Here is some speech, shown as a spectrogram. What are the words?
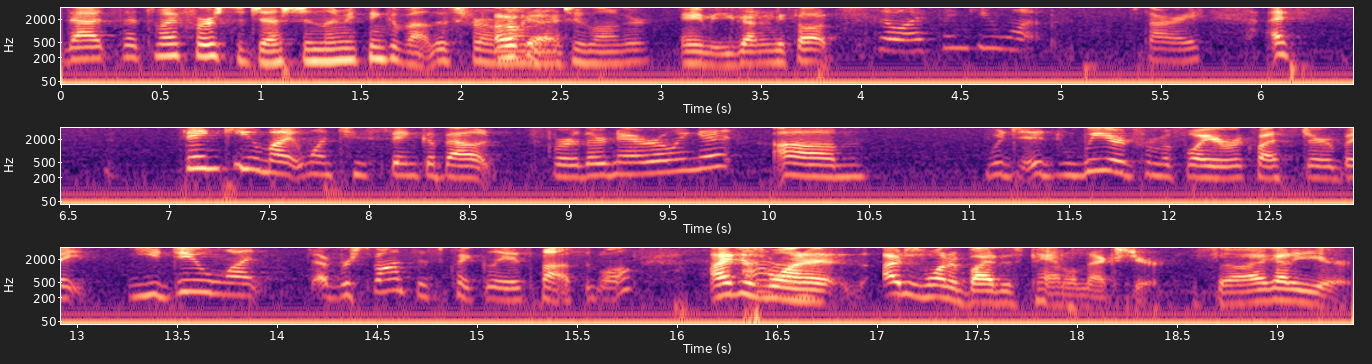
that's that's my first suggestion. Let me think about this for a moment or two longer. Amie, you got any thoughts? So I think you want. Sorry, I think you might want to think about further narrowing it. Um, which is weird from a FOIA requester, but you do want a response as quickly as possible. I just Um, want to. I just want to buy this panel next year. So I got a year.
